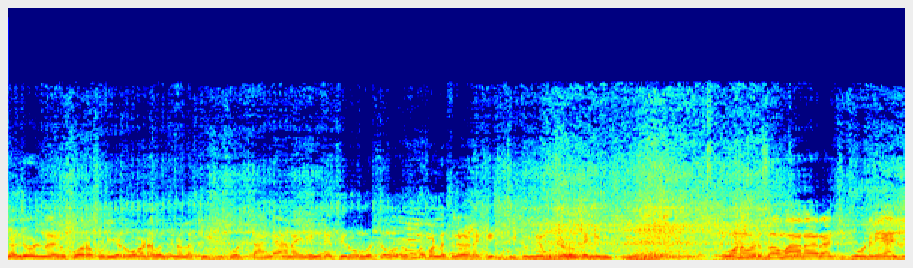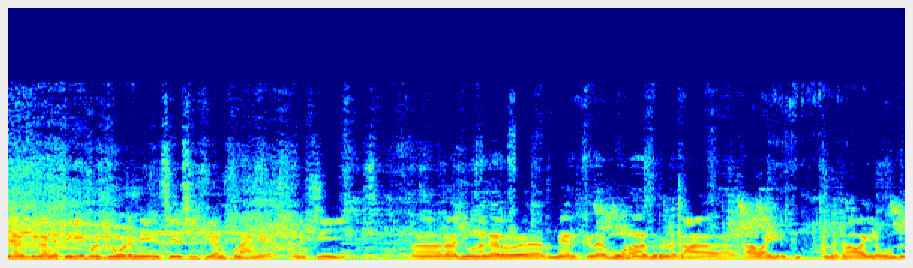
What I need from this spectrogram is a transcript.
கதிரோல் நகர் போகக்கூடிய ரோடை வந்து நல்லா தூக்கி போட்டுட்டாங்க. ஆனால் எங்கள் தெருவு மட்டும் ரொம்ப பள்ளத்தில் கிடக்கு. இப்போவுமே முட்டளவு தண்ணி நிற்கும் போன வருஷம் மாநகராட்சிக்கு உடனே ஐயாவுக்கு நாங்கள் தெரியப்படுத்தின உடனே சேசிபி அனுப்புனாங்க. அனுப்பி ராஜீவ் நகர் மேற்கில் மூணாவது தெருவில் கா காவாய் இருக்குது அந்த காவாயில் கொண்டு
